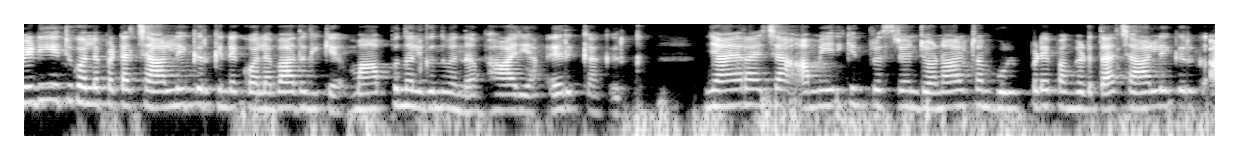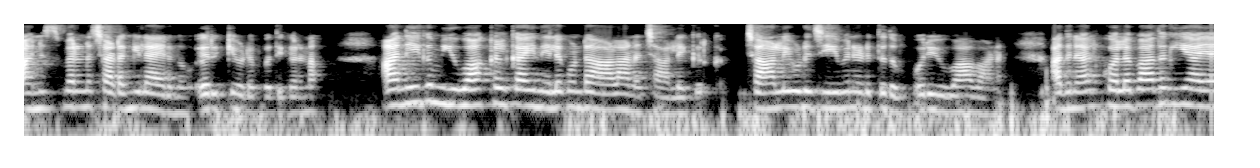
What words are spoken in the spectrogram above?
വെടിയേറ്റ് കൊല്ലപ്പെട്ട ചാർലി കിർക്കിന്റെ കൊലപാതകയ്ക്ക് മാപ്പ് നൽകുന്നുവെന്ന് ഭാര്യ എറിക്ക കിർക്ക്. ഞായറാഴ്ച അമേരിക്കൻ പ്രസിഡന്റ് ഡൊണാൾഡ് ട്രംപ് ഉൾപ്പെടെ പങ്കെടുത്ത ചാർലി കിർക്ക് അനുസ്മരണ ചടങ്ങിലായിരുന്നു എറിക്കയുടെ പ്രതികരണം. അനേകം യുവാക്കൾക്കായി നിലകൊണ്ട ആളാണ് ചാർലി കിർക്ക്. ചാർലിയുടെ ജീവനെടുത്തതും ഒരു യുവാവാണ്. അതിനാൽ കൊലപാതകിയായ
